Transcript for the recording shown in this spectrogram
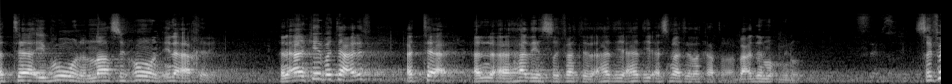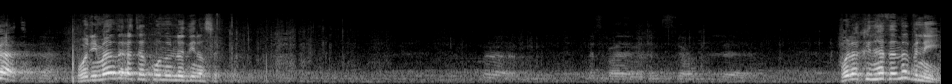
التائبون الناصحون إلى آخره. الآن كيف تعرف التاء هذه الصفات هذه هذه الأسماء التي ذكرتها بعد المؤمنون؟ صفات. ولماذا لا تكون الذين صفات ولكن هذا مبني.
